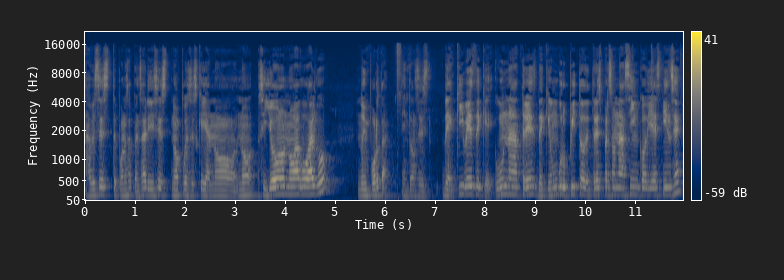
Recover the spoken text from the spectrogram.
a veces te pones a pensar y dices, no, pues es que ya no, no, si yo no hago algo, no importa. Entonces, de aquí ves de que una, tres, de que un grupito de tres personas, cinco, diez, quince,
